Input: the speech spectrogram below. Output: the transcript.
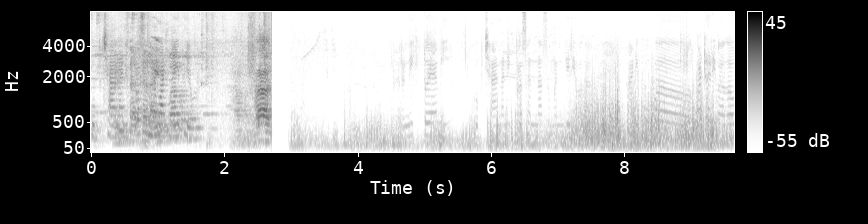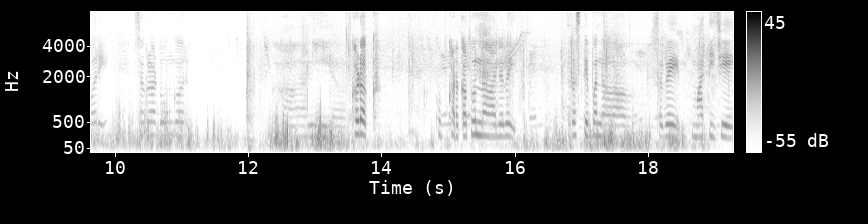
खूप छान आणि प्रसन्न वाटलं इथे येऊन. आम्ही. खूप छान आणि मंदिर आहे आणि खूप पठारी भागावर आहे. सगळा डोंगर आणि खडक. खूप खडकातून आलेलं आहे. रस्ते पण सगळे मातीचे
